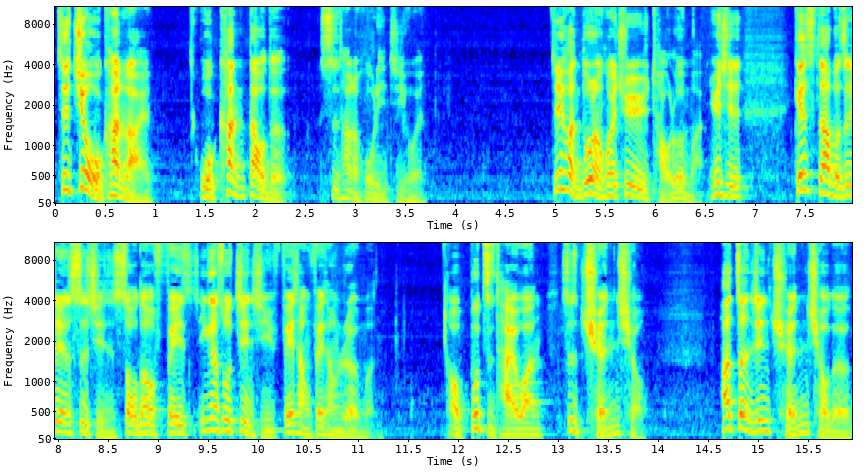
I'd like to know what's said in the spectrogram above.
其实就我看来，我看到的是他的获利机会。其实很多人会去讨论嘛，因为其实 GameStop 这件事情受到非应该说近期非常非常热门哦，不止台湾，是全球，它震惊全球的。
